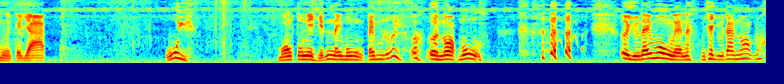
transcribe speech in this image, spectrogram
มืดก็ยาก อุ้ย มองตรงนี้เห็นในมุงเต็มเลย เออเออนอกมุงเอออยู่ในมุงเลยนะไม่ใช่อยู่ด้านนอกหรอก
